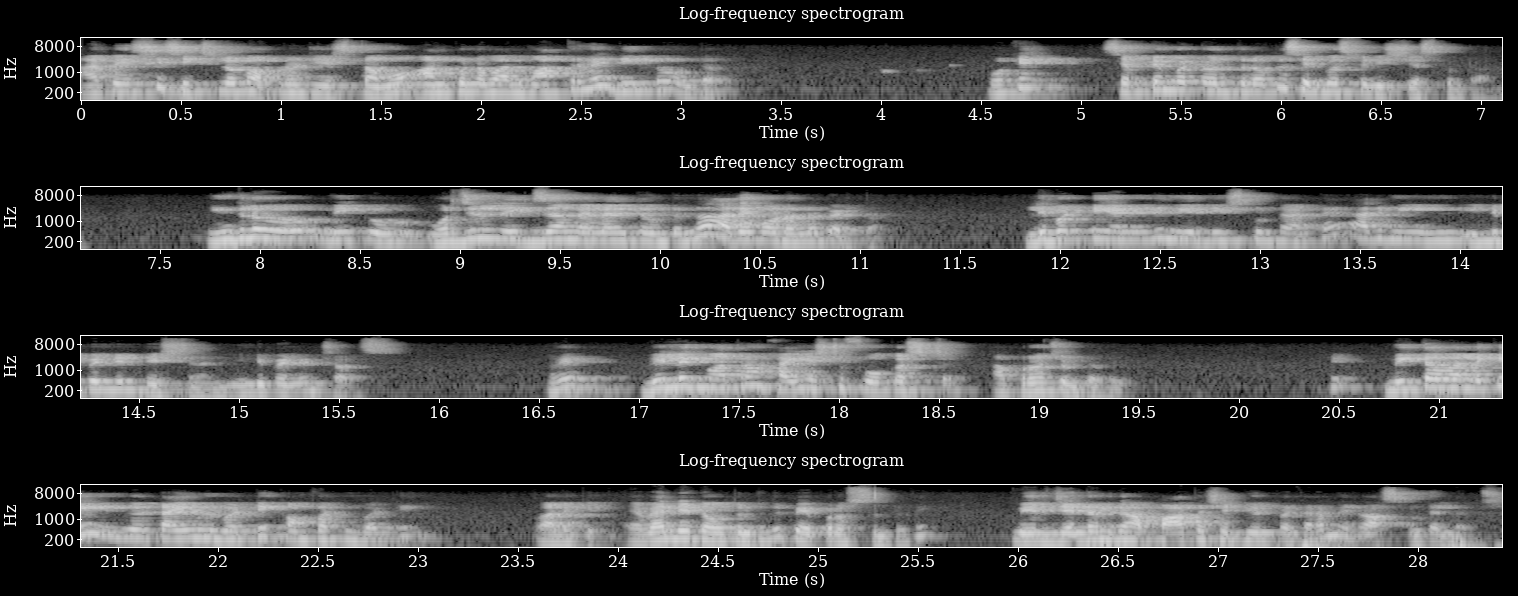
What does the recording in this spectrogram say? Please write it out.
ఆపేసి సిక్స్ లోపు అప్లోడ్ చేస్తాము అనుకున్న వాళ్ళు మాత్రమే దీనిలో ఉంటారు. ఓకే సెప్టెంబర్ ట్వెల్త్ లోపు సిలబస్ ఫినిష్ చేసుకుంటాను. ఇందులో మీకు ఒరిజినల్ ఎగ్జామ్ ఎలా అయితే ఉంటుందో అదే మోడల్లో పెడతాం. లిబర్టీ అనేది మీరు తీసుకుంటా అంటే అది మీ ఇండిపెండెంట్ డెసిషన్ అండి. Independent choice okay? వీళ్ళకి మాత్రం హైయెస్ట్ ఫోకస్డ్ అప్రోచ్ ఉంటుంది. మిగతా వాళ్ళకి టైంని బట్టి కంఫర్ట్ని బట్టి వాళ్ళకి ఎవాల్యుయేట్ అవుతుంటుంది పేపర్ వస్తుంటుంది. మీరు జనరల్గా ఆ పాత షెడ్యూల్ ప్రకారం మీరు రాసుకుంటే వెళ్ళచ్చు.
